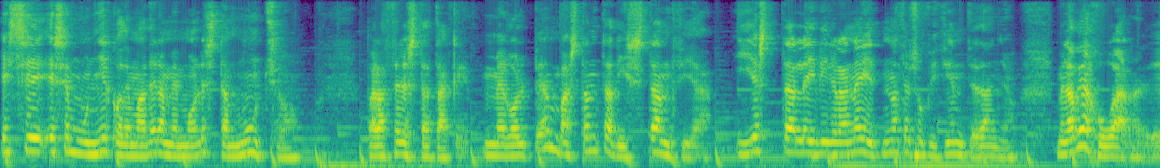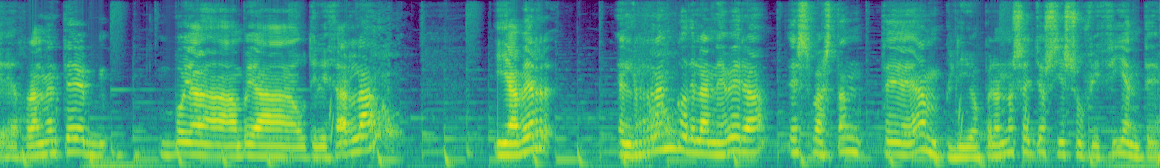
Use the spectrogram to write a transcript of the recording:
Ese, ese muñeco de madera me molesta mucho para hacer este ataque. Me golpean bastante a distancia. Y esta Lady Granade no hace suficiente daño. Me la voy a jugar. Eh, realmente voy a, voy a utilizarla. Y a ver, el rango de la nevera es bastante amplio, pero no sé yo si es suficiente.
